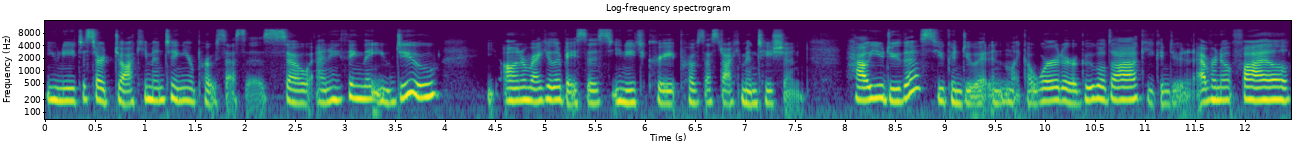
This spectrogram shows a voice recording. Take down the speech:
you need to start documenting your processes so anything that you do on a regular basis, you need to create process documentation. How you do this, you can do it in like a Word or a Google Doc, you can do it in Evernote file,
